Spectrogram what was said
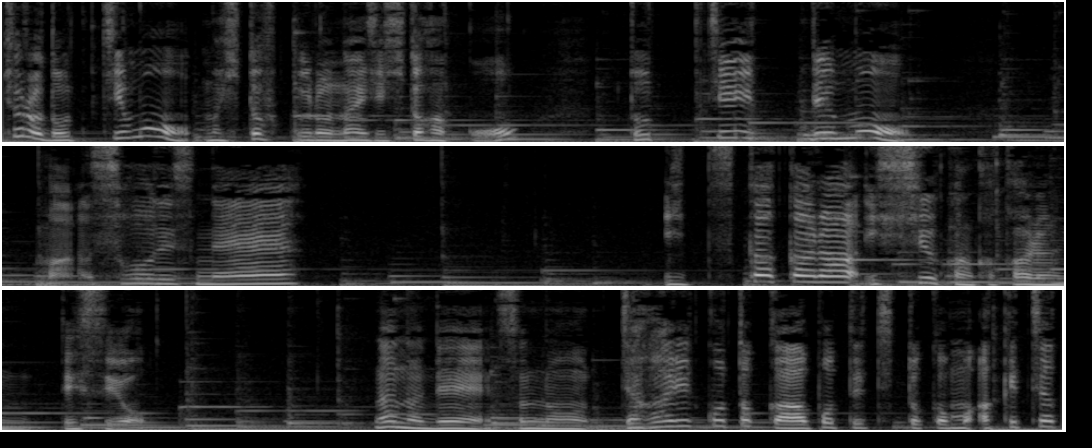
チョロどっちも、まあ、1袋ないし1箱どっちでも、まあそうですね。5日から1週間かかるんですよ。なので、その、じゃがりことかポテチとかも開けちゃっ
